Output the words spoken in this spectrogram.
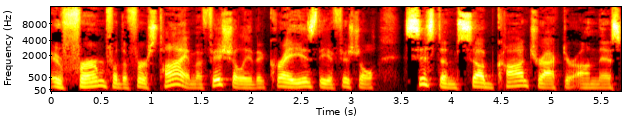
affirm for the first time officially that Cray is the official system subcontractor on this.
